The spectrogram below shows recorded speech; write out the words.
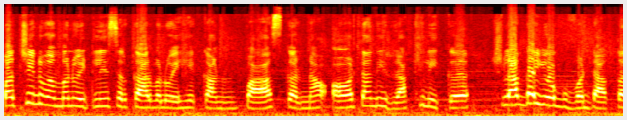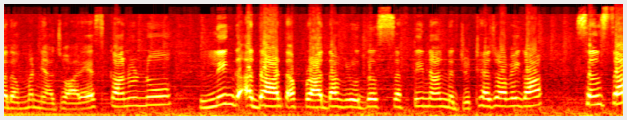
25 ਨਵੰਬਰ ਨੂੰ ਇਟਲੀ ਸਰਕਾਰ ਵੱਲੋਂ ਇਹ ਕਾਨੂੰਨ ਪਾਸ ਕਰਨਾ ਔਰਤਾਂ ਦੀ ਰਾਖੀ ਲਈ ਇੱਕ ਸ਼ਲਾਘਾਯੋਗ ਵੱਡਾ ਕਦਮ ਮੰਨਿਆ ਜਾ ਰਿਹਾ ਹੈ। ਇਸ ਕਾਨੂੰਨ ਨੂੰ ਲਿੰਗ ਆਧਾਰਿਤ ਅਪਰਾਧਾਂ ਵਿਰੁੱਧ ਸਖਤੀ ਨਾਲ ਨਜਿੱਠਿਆ ਜਾਵੇਗਾ। ਸੰਸਥਾ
